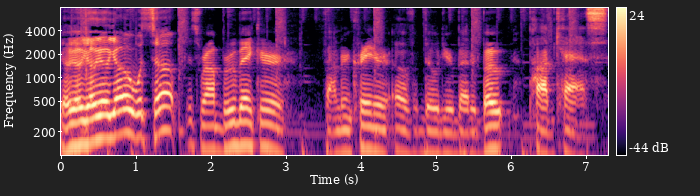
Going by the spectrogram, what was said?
Yo, yo, yo, yo, yo, what's up? It's Rob Brubaker, founder and creator of Build Your Better Boat podcast.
